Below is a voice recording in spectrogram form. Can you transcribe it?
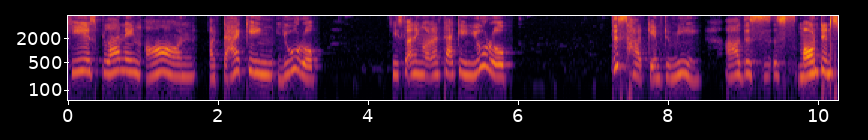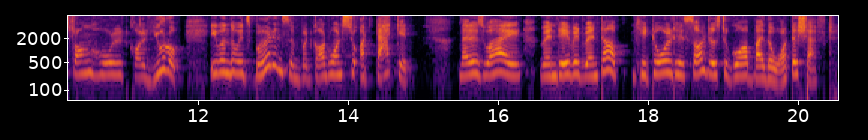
he is planning on attacking Europe. He's planning on attacking Europe. This heart came to me. Ah, this, this mountain stronghold called Europe, even though it's burdensome, but God wants to attack it. That is why when David went up, he told his soldiers to go up by the water shaft.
